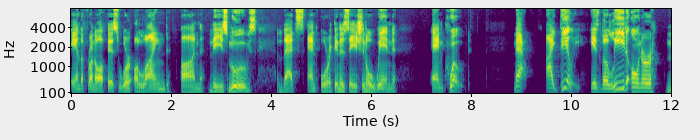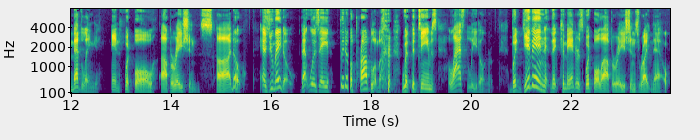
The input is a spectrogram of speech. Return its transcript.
and the front office were aligned on these moves. That's an organizational win. End quote. Now, ideally, is the lead owner meddling in football operations? Uh, no. As you may know, that was a bit of a problem with the team's last lead owner. But given that Commanders football operations right now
